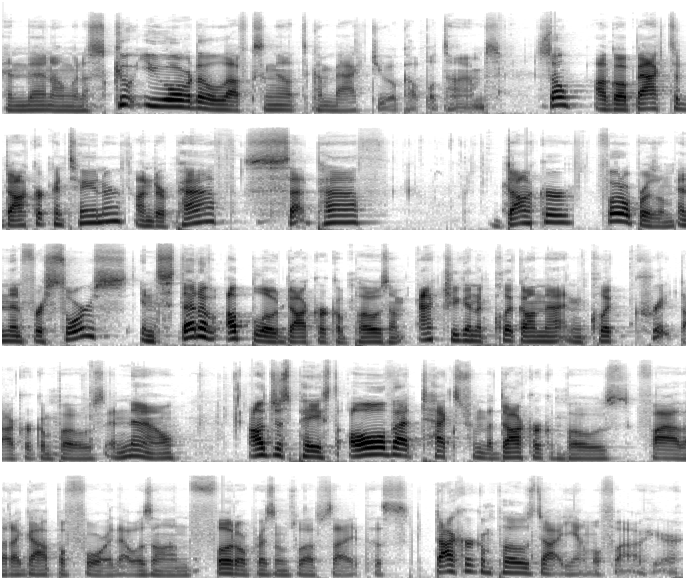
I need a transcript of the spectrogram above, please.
And then I'm going to scoot you over to the left because I'm going to have to come back to you a couple times. So I'll go back to Docker container under path, set path, Docker, PhotoPrism. And then for source, instead of upload Docker Compose, I'm actually going to click on that and click create Docker Compose. And now I'll just paste all that text from the Docker Compose file that I got before that was on PhotoPrism's website, this dockercompose.yaml file here.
